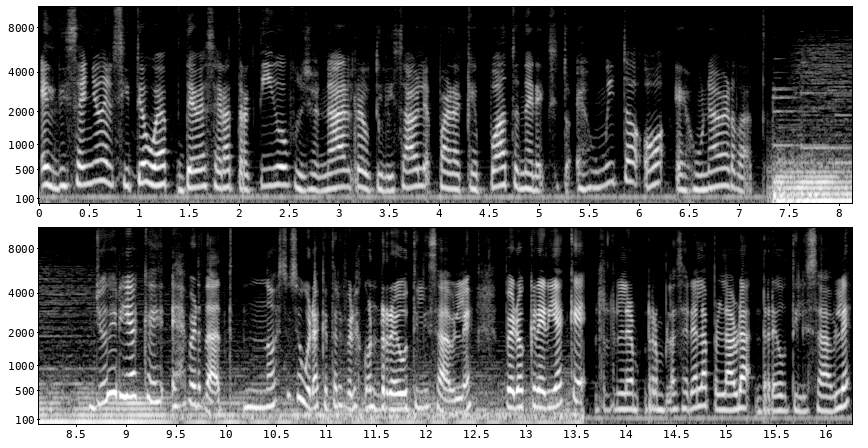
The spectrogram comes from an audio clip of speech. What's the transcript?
El diseño del sitio web debe ser atractivo, funcional, reutilizable para que pueda tener éxito. ¿Es un mito o es una verdad? Yo diría que es verdad. No estoy segura a qué te refieres con reutilizable, pero creería que reemplazaría la palabra reutilizable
